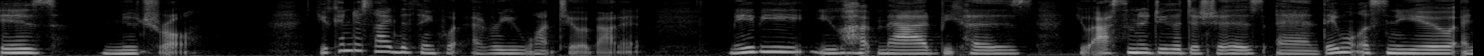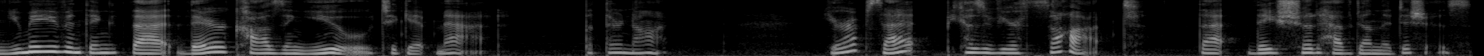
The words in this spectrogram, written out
is neutral. You can decide to think whatever you want to about it. Maybe you got mad because you asked them to do the dishes and they won't listen to you, and you may even think that they're causing you to get mad, but they're not. You're upset because of your thought that they should have done the dishes.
